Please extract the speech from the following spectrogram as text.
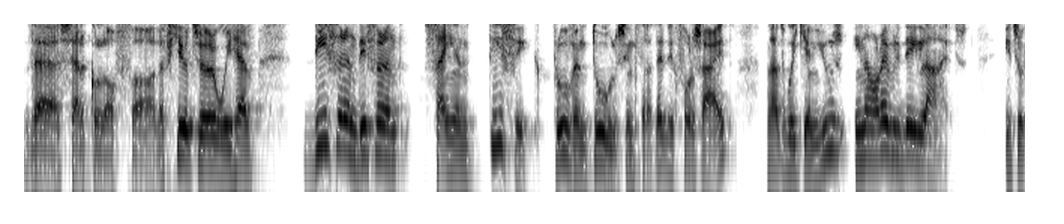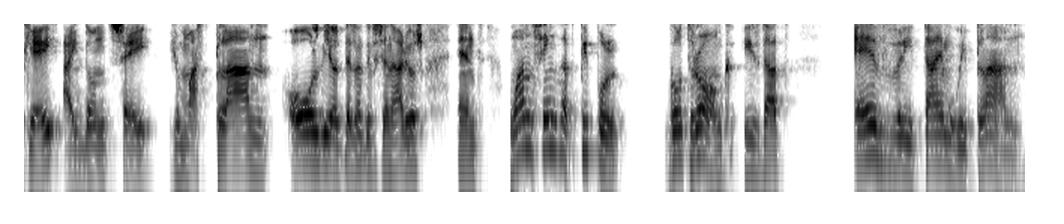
the circle of uh, the future. We have different, different scientific proven tools in strategic foresight that we can use in our everyday lives it's okay. I don't say you must plan all the alternative scenarios. And one thing that people got wrong is that every time we plan,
